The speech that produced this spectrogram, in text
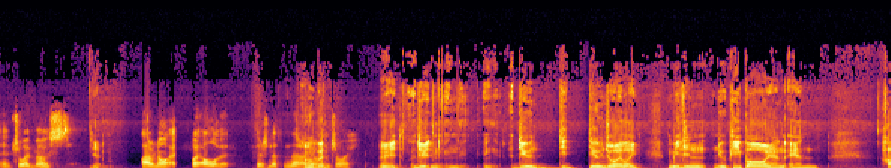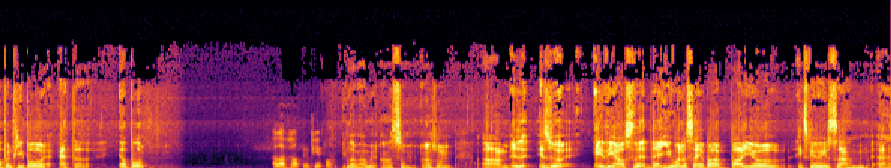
Enjoy most? Yeah. I don't know. I enjoy all of it. There's nothing that I Oh, don't but- enjoy. Right. Do you, do you do you enjoy like meeting new people and and helping people at the airport? I love helping people. You love helping. Awesome, awesome. Um, is is there anything else that, that you want to say about, about your experience um, uh,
